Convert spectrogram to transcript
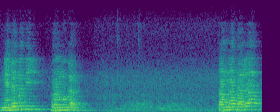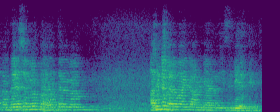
നിരവധി പ്രമുഖർ തന്ന പല നിർദ്ദേശങ്ങളും പ്രവർത്തനങ്ങളും അതിന്റെ ഫലമായിട്ടാണ് കേരളം ഈ സ്ഥിതി എത്തിയത്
